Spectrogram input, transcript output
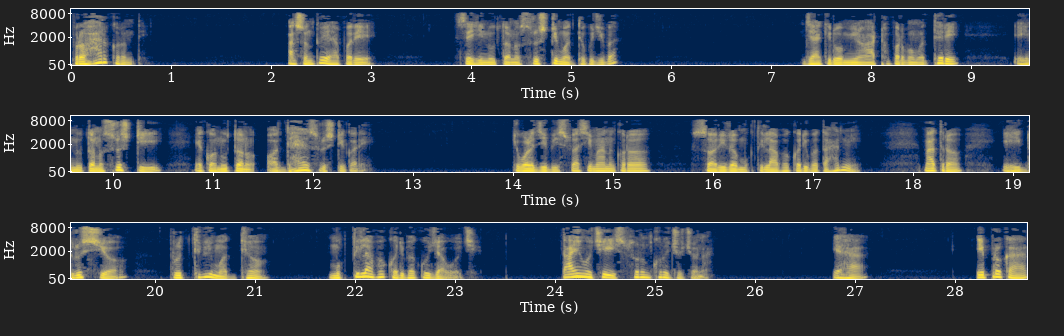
ପ୍ରହାର କରନ୍ତି। ଆସନ୍ତୁ ଏହାପରେ ସେହି ନୂତନ ସୃଷ୍ଟି ମଧ୍ୟକୁ ଯିବା। ଯାହାକି ରୋମିଓ ଆଠ ପର୍ବ ମଧ୍ୟରେ ଏହି ନୂତନ ସୃଷ୍ଟି ଏକ ନୂତନ ଅଧ୍ୟାୟ ସୃଷ୍ଟି କରେ। କେବଳ ଯେ ବିଶ୍ୱାସୀମାନଙ୍କର ଶରୀର ମୁକ୍ତିଲାଭ କରିବ ତାହା ନୁହେଁ ମାତ୍ର ଏହି ଦୃଶ୍ୟ ପୃଥିବୀ ମଧ୍ୟ ମୁକ୍ତିଲାଭ କରିବାକୁ ଯାଉଅଛି। ତାହା ହେଉଛି ଈଶ୍ୱରଙ୍କର ଯୋଜନା ଏହା ଏ ପ୍ରକାର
